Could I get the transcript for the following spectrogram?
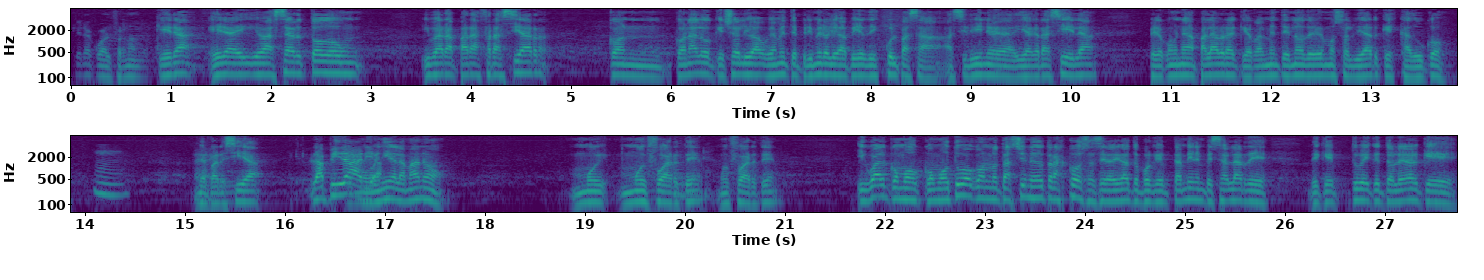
¿Qué era cuál, Fernando? que era, era iba a ser todo un, iba a parafrasear con, con algo que yo le iba, obviamente primero le iba a pedir disculpas a, a Silvino y a, y a Graciela, pero con una palabra que realmente no debemos olvidar que es caducó. Mm. Me parecía como Lapidaria. venía la mano, muy, muy fuerte, muy fuerte. Igual como, como tuvo connotaciones de otras cosas el alegato, porque también empecé a hablar de, de que tuve que tolerar que,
